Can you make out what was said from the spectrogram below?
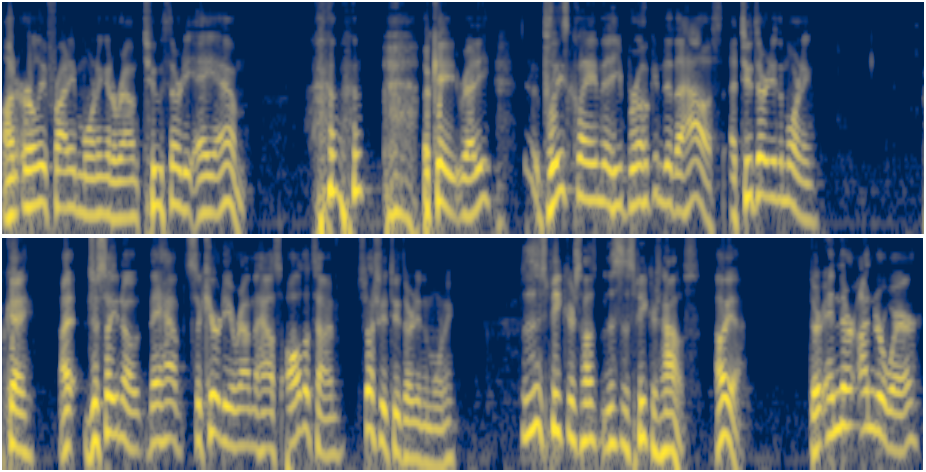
on early Friday morning at around 2:30 a.m. okay, ready? Police claim that he broke into the house at 2:30 in the morning. Okay, I, just so you know, they have security around the house all the time, especially at 2:30 in the morning. This is speaker's husband. This is the speaker's house. Oh yeah, they're in their underwear.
